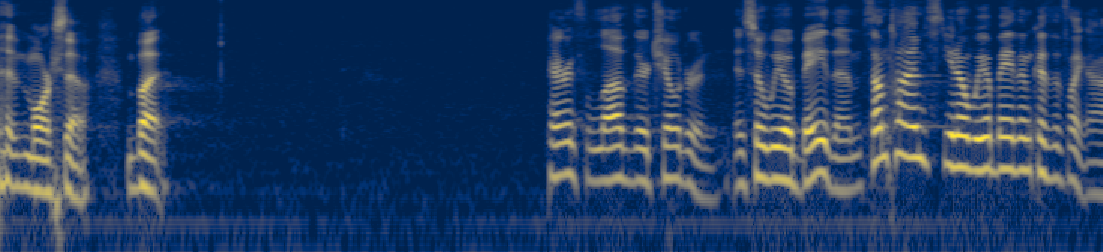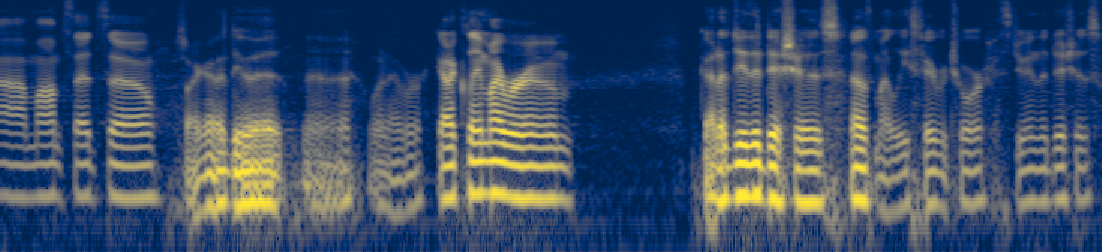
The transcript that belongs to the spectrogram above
more so. But Parents love their children, and so we obey them. Sometimes, you know, we obey them because it's like, ah, mom said so, so I gotta do it. Uh, whatever. Gotta clean my room. Gotta do the dishes. That was my least favorite chore, is doing the dishes.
